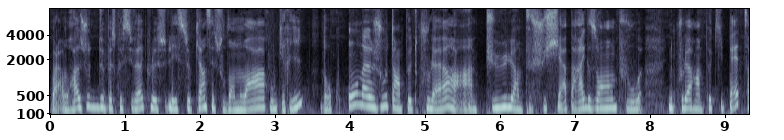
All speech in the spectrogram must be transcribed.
Voilà, on rajoute de parce que c'est vrai que le- les sequins c'est souvent noir ou gris, donc on ajoute un peu de couleur, un pull un peu fuchsia par exemple ou une couleur un peu qui pète,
